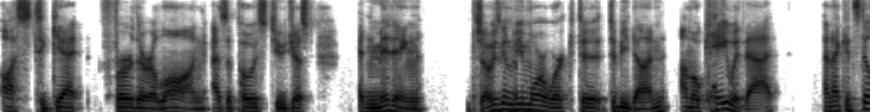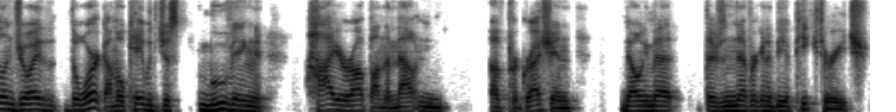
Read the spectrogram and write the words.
us to get further along, as opposed to just admitting there's always going to be more work to to be done? I'm okay with that, and I could still enjoy the work. I'm okay with just moving higher up on the mountain of progression, knowing that there's never going to be a peak to reach.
